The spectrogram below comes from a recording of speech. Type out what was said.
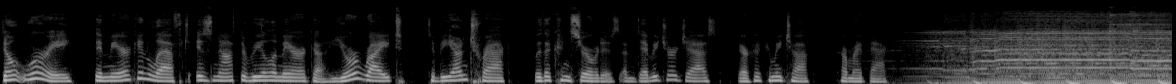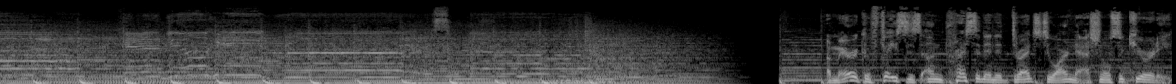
don't worry, the American left is not the real America. You're right to be on track with the conservatives. I'm Debbie Georgatos. America Can We Talk? Come right back. America faces unprecedented threats to our national security.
